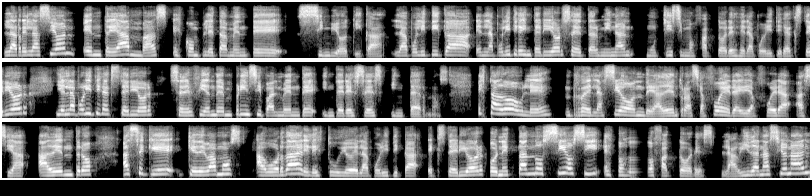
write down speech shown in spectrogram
La relación entre ambas es completamente simbiótica. La política, en la política interior se determinan muchísimos factores de la política exterior y en la política exterior se defienden principalmente intereses internos. Esta doble relación de adentro hacia afuera y de afuera hacia adentro hace que, que debamos abordar el estudio de la política exterior conectando sí o sí estos dos factores, la vida nacional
